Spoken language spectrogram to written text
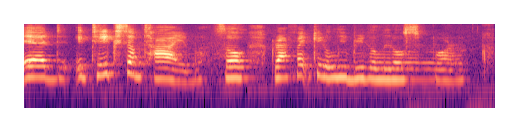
and it takes some time. So graphite can only bring a little spark.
